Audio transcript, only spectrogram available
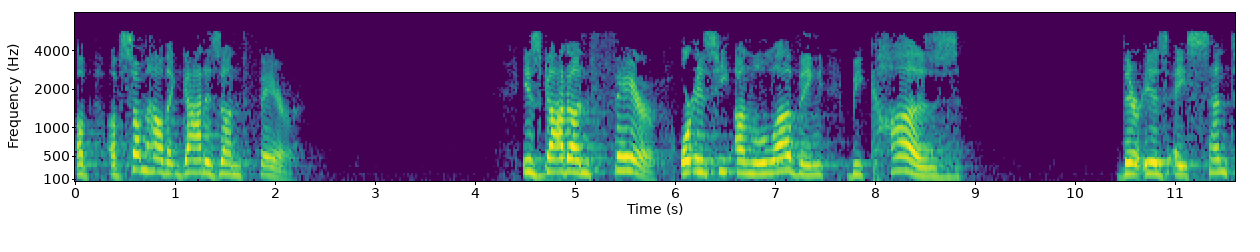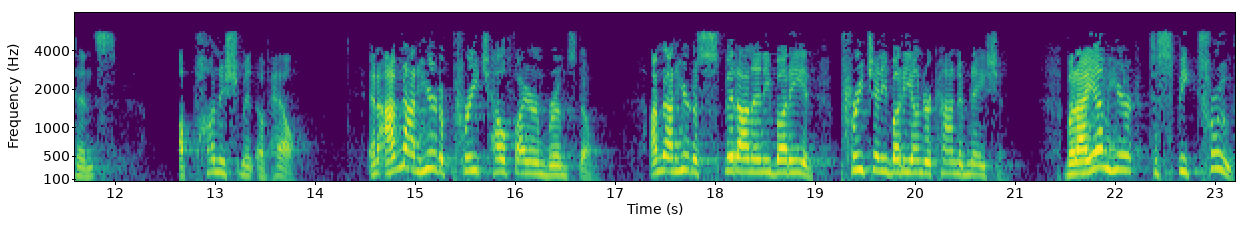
of, of somehow that God is unfair. Is God unfair? Or is he unloving because there is a sentence, a punishment of hell? And I'm not here to preach hellfire and brimstone. I'm not here to spit on anybody and preach anybody under condemnation. But I am here to speak truth.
